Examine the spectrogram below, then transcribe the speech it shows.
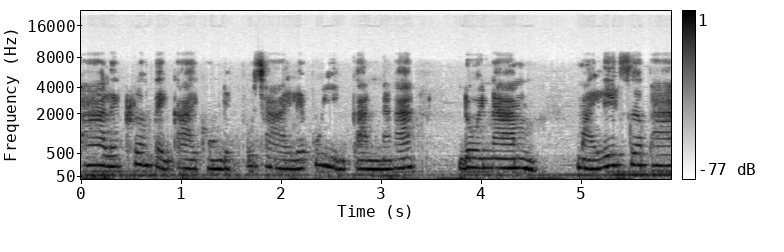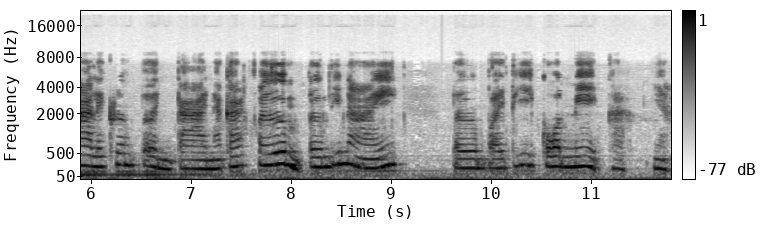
ผ้าและเครื่องแต่งกายของเด็กผู้ชายและผู้หญิงกันนะคะ โดยนำหมายเลขเสื้อผ้าและเครื่องแต่งกายนะคะ เติมเติมที่ไหน เติมไปที่ก้อนเมฆค่ะ เนี่ย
